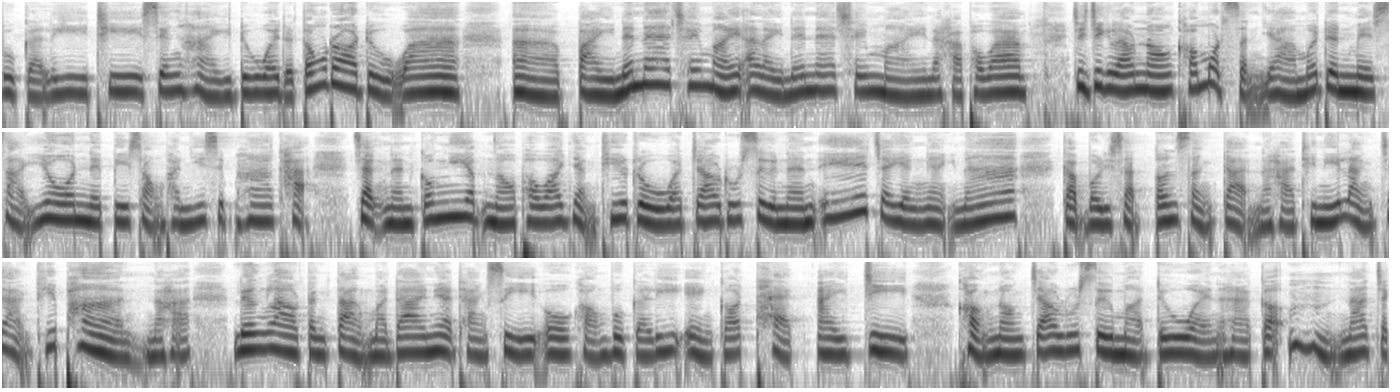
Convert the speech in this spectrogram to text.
บูการีที่เซี่ยงไฮ้ด้วย เดี๋ยวต้องรอดูว่าไปแน่ๆใช่ไหมอะไรแน่ ๆ ใช่ไหมนะคะ เพราะว่าจริงๆ แล้วน้องเขาหมดสัญญาเมื่อเดือนเมษายนในปี2025 ค่ะ จากนั้นก็เงียบเนาะเพราะว่าอย่างที่รู้ว่าเจ้ารู้สื่อนั้น เอ๊ะจะยังไงนะ กับบริษัทต้นสังกัดนะคะ ทีนี้หลังจากที่ผ่านนะคะ เรื่องราวต่างๆ มาได้เนี่ยทาง CEO ของบูการี่เองก็แท็ก IG ของน้องเจ้ารู้สื่อมาด้วยนะคะก็น่าจะ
